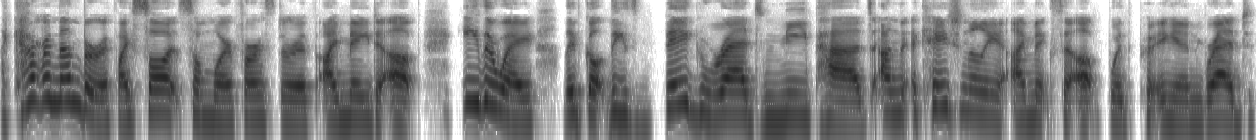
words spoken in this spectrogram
I can't remember if I saw it somewhere first or if I made it up. Either way, they've got these big red knee pads and occasionally I mix it up with putting in red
